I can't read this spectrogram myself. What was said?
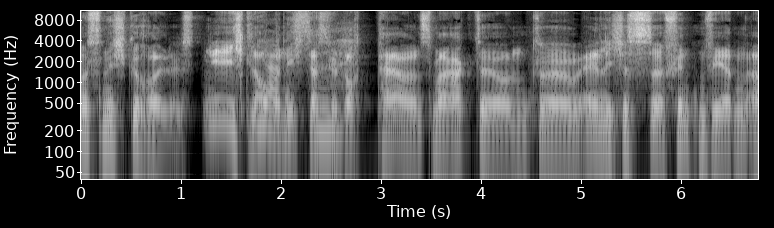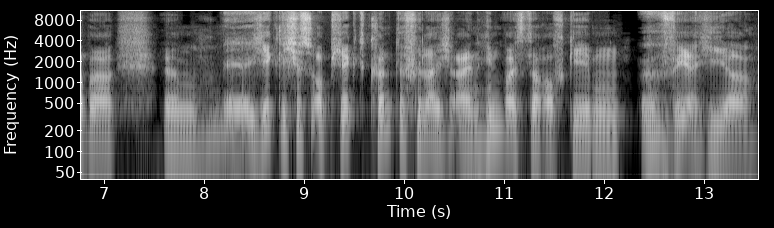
was nicht Geröll ist. Ich glaube ja, das, nicht, dass wir äh, dort Perlen, Smaragde und äh, ähnliches äh, finden werden, aber ähm, jegliches Objekt könnte vielleicht einen Hinweis darauf geben, äh, wer hier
